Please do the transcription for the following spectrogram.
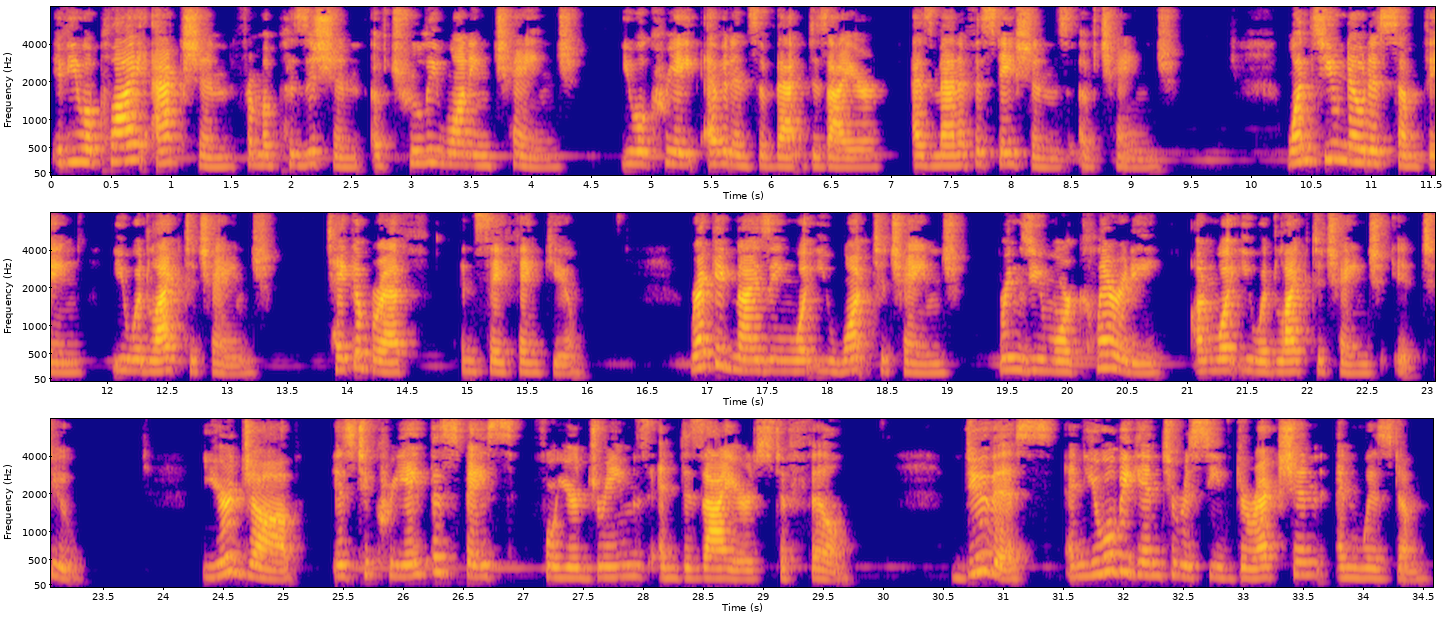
If you apply action from a position of truly wanting change, you will create evidence of that desire as manifestations of change. Once you notice something you would like to change, take a breath and say thank you. Recognizing what you want to change brings you more clarity on what you would like to change it to. Your job is to create the space for your dreams and desires to fill. Do this, and you will begin to receive direction and wisdom.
